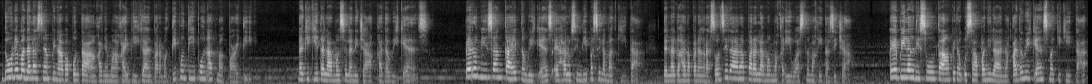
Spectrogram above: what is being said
Doon ay madalas niyang pinapapunta ang kanyang mga kaibigan para magtipon-tipon at magparty. Nagkikita lamang sila ni Jack kada weekends. Pero minsan kahit na weekends ay halos hindi pa sila magkita dahil naghahanapan ng rason si Lara para lamang makaiwas na makita si Jack. Kaya bilang resulta ang pinag-usapan nila na kada weekends magkikita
